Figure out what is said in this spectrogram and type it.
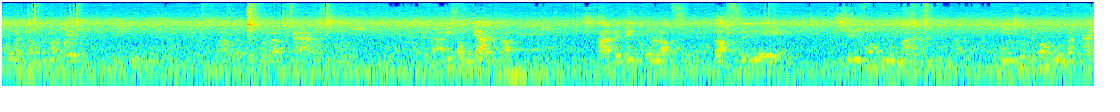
ต้องมาทำที่ประเทศเขาเป็นคนรับจ้าง มีสองอย่างครับ อาจจะเป็นคนรับซื้อรับซื้อเอง ซื้อข้อมูลมา มีชุดข้อมูลมาให้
